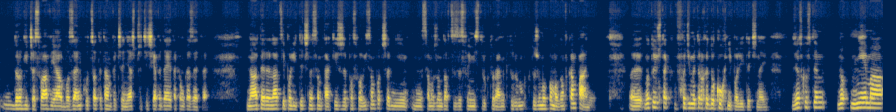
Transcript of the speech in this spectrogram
drogi Czesławie albo Zenku, co ty tam wyczyniasz, przecież ja wydaję taką gazetę. No a te relacje polityczne są takie, że posłowi są potrzebni mm, samorządowcy ze swoimi strukturami, którzy, którzy mu pomogą w kampanii. E, no to już tak wchodzimy trochę do kuchni politycznej. W związku z tym no, nie ma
